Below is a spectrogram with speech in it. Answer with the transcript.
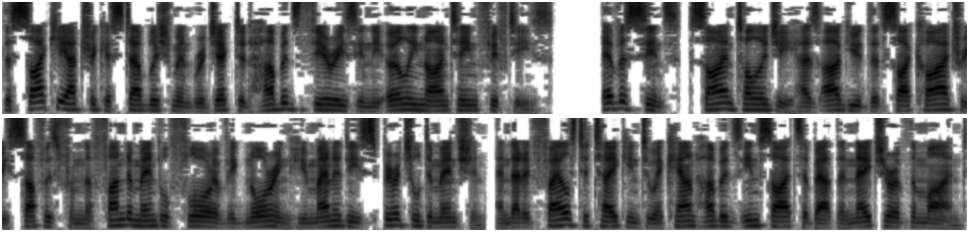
The psychiatric establishment rejected Hubbard's theories in the early 1950s. Ever since, Scientology has argued that psychiatry suffers from the fundamental flaw of ignoring humanity's spiritual dimension, and that it fails to take into account Hubbard's insights about the nature of the mind.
